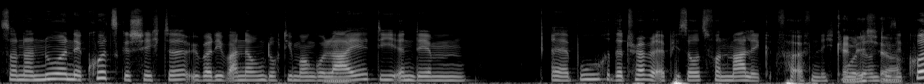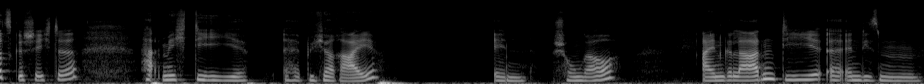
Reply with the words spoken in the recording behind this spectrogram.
sondern nur eine Kurzgeschichte über die Wanderung durch die Mongolei, mhm. die in dem äh, Buch The Travel Episodes von Malik veröffentlicht Kenn wurde. Ich, Und ja. diese Kurzgeschichte hat mich die äh, Bücherei in Schongau eingeladen, die äh, in diesem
